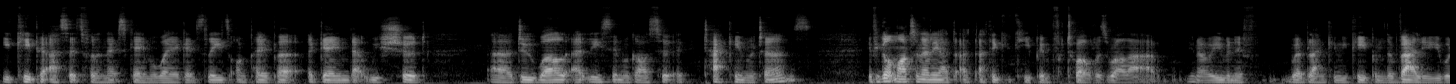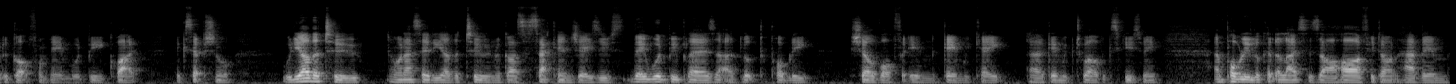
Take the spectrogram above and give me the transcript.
you keep your assets for the next game away against Leeds on paper, a game that we should uh, do well, at least in regards to attacking returns. If you got Martinelli, I, I, think you keep him for 12 as well. Uh, you know, even if we're blanking, you keep him, the value you would have got from him would be quite exceptional. With the other two, and when I say the other two in regards to Saka and Jesus, they would be players that I'd look to probably shelve off in game week 8, uh, game week 12, excuse me, and probably look at the likes of Zaha if you don't have him,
